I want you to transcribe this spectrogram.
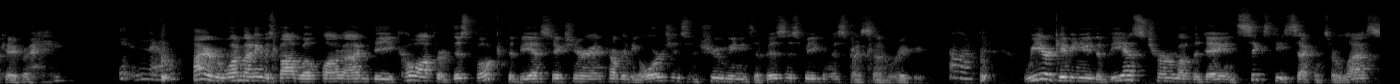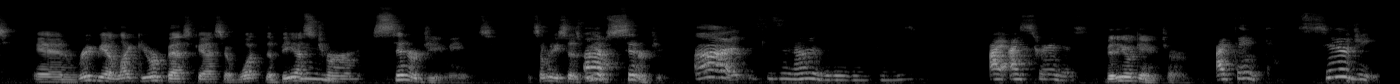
Okay, ready? No. Hi, everyone. My name is Bob Wiltfong. I'm the co author of this book, The BS Dictionary Uncovering the Origins and True Meanings of Business Speak, and this is my son, Rigby. Hello. We are giving you the BS term of the day in 60 seconds or less. And Rigby, I'd like your best guess at what the BS Hmm. term synergy means. Somebody says we Uh. have synergy. Uh, this is another video game term. I I swear it is. Video game term. I think synergy.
